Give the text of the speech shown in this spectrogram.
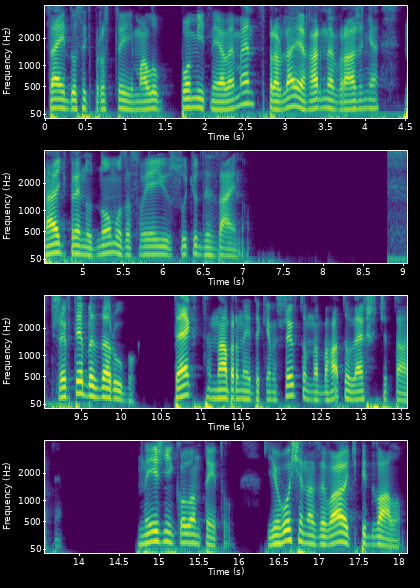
Цей досить простий малопомітний елемент справляє гарне враження навіть при нудному за своєю суттю дизайну. Шрифти без зарубок. Текст, набраний таким шрифтом, набагато легше читати. Нижній колон титул. Його ще називають підвалом.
